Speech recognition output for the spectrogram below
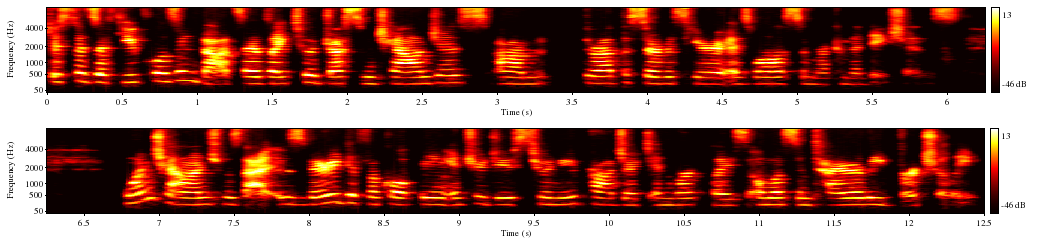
just as a few closing thoughts, I'd like to address some challenges um, throughout the service year as well as some recommendations. One challenge was that it was very difficult being introduced to a new project and workplace almost entirely virtually.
